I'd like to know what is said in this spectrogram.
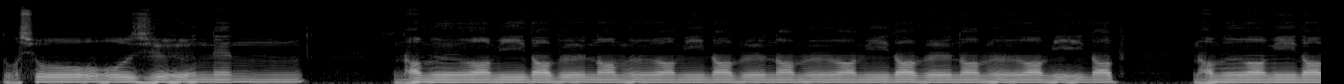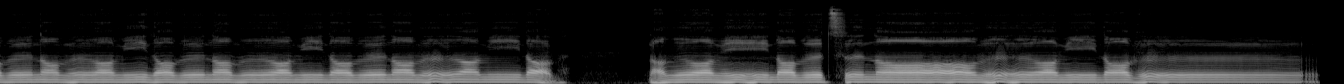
土生十年ナムアミダブナムアミダブナムアミダブナムアミダブナムアミダブナムアミダブナムアミダブナムアミダブナムアミダブツナムアミダブ。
